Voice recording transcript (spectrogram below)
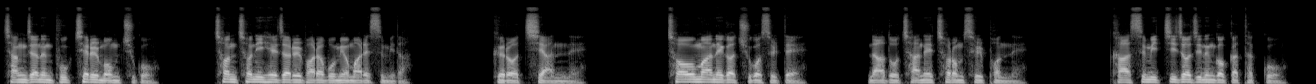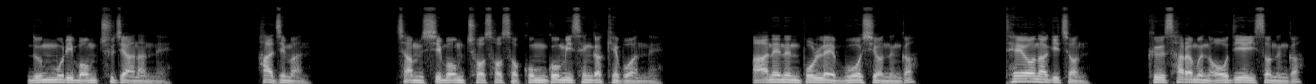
장자는 북채를 멈추고 천천히 혜자를 바라보며 말했습니다. 그렇지 않네. 처음 아내가 죽었을 때 나도 자네처럼 슬펐네. 가슴이 찢어지는 것 같았고 눈물이 멈추지 않았네. 하지만 잠시 멈춰 서서 곰곰이 생각해 보았네. 아내는 본래 무엇이었는가? 태어나기 전 그 사람은 어디에 있었는가?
